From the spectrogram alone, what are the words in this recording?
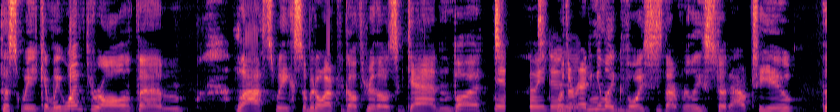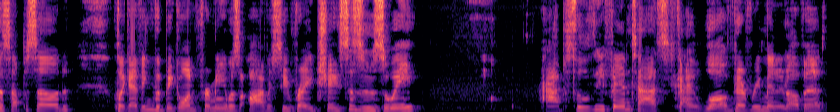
this week, and we went through all of them last week, so we don't have to go through those again. But Yeah, we were there any like voices that really stood out to you this episode? Like, I think the big one for me was obviously Ray Chase's Uzui. Absolutely fantastic. I loved every minute of it.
